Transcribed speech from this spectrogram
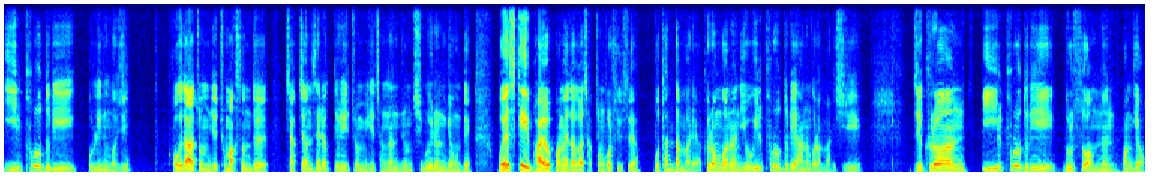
이 1%들이 올리는 거지. 거기다가 좀 이제 조막손들, 작전 세력들이 좀 이제 장난 좀 치고 이러는 경우인데, 뭐 SK 바이오팜에다가 작전 걸 수 있어요? 못 한단 말이야. 그런 거는 이 1%들이 하는 거란 말이지. 이제 그런 이 1%들이 놀 수 없는 환경.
